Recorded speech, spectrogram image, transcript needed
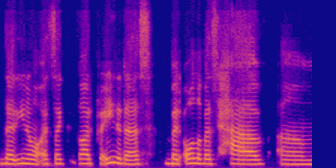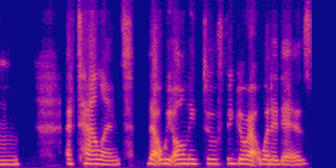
that you know it's like God created us, but all of us have um, a talent that we all need to figure out what it is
